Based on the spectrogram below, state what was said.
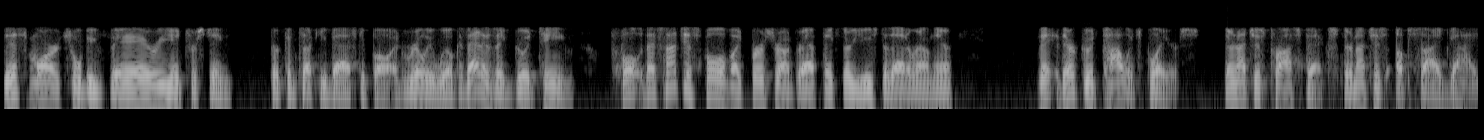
this March will be very interesting for Kentucky basketball. It really will, because that is a good team. Full. That's not just full of like first round draft picks. They're used to that around there. They, they're good college players. They're not just prospects. They're not just upside guys,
